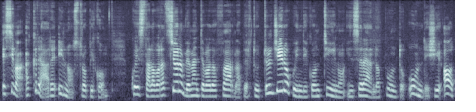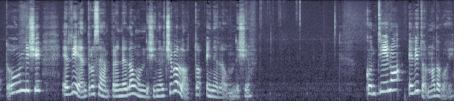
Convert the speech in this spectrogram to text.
E si va a creare il nostro picot questa lavorazione ovviamente vado a farla per tutto il giro quindi continuo inserendo appunto 11 8 11 e rientro sempre nella 11 nel cipollotto e nella 11 continuo e ritorno da voi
